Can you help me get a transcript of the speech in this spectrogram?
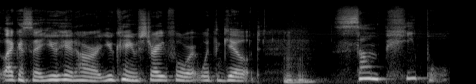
like I said, you hit hard. You came straight for it with the guilt. Mm-hmm. Some people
